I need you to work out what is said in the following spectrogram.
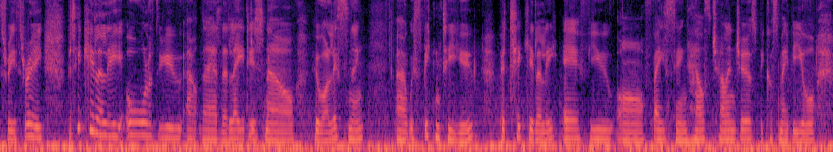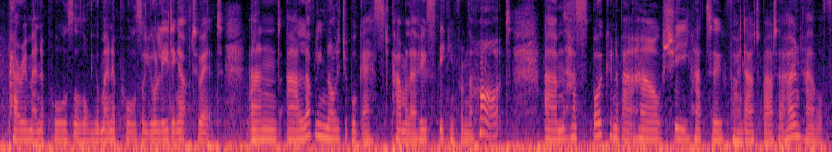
033, particularly all of you out there, the ladies now who are listening. Uh, we're speaking to you, particularly if you are facing health challenges because maybe you're perimenopausal or you're menopausal, or you're leading up to it. And our lovely, knowledgeable guest, Pamela, who's speaking from the heart, um, has spoken about how she had to find out about her own health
